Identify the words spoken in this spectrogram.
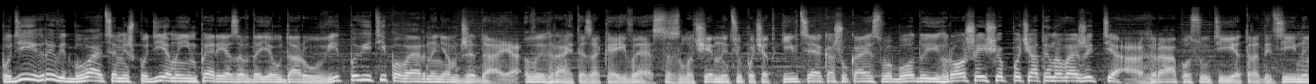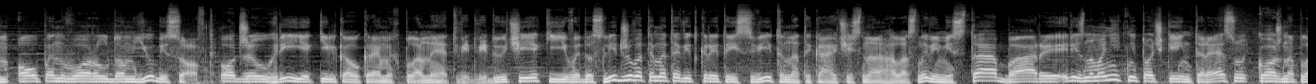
Події гри відбуваються між подіями Імперія завдає удару у відповідь і поверненням джедая. Ви граєте за Кей Вес, злочинницю початківця, яка шукає свободу і грошей, щоб почати нове життя. Гра по суті є традиційним open worldом Ubisoft. Отже, у грі є кілька окремих планет, відвідуючи які ви досліджуватимете відкритий світ, натикаючись на галасливі міста, бари, різноманітні точки інтересу. Кожна планета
